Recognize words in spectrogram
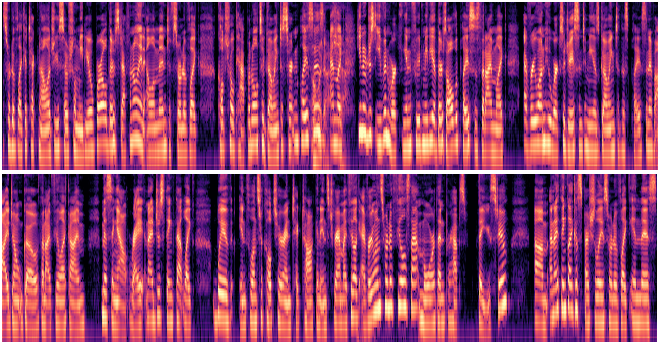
sort of like a technology social media world, there's definitely an element of sort of like cultural capital to going to certain oh places. Oh gosh, and like, yeah. you know, just even working in food media, there's all the places that I'm like, everyone who works adjacent to me is going to this place. And if I don't go, then I feel like I'm missing out, right? And I just think that like with influencer culture and TikTok and Instagram, I feel like everyone sort of feels that more than perhaps they used to. Um, and I think like especially sort of like in this,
